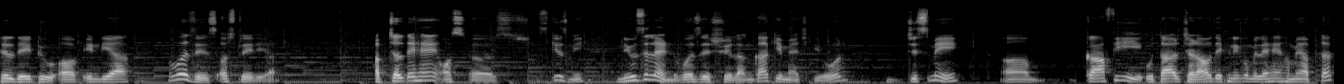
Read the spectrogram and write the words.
till day two of India versus Australia अब चलते हैं excuse me New Zealand versus Sri Lanka की मैच की ओर, जिसमें काफ़ी उतार चढ़ाव देखने को मिले हैं हमें अब तक।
